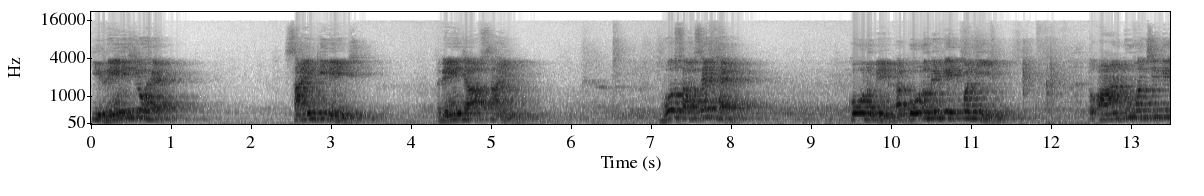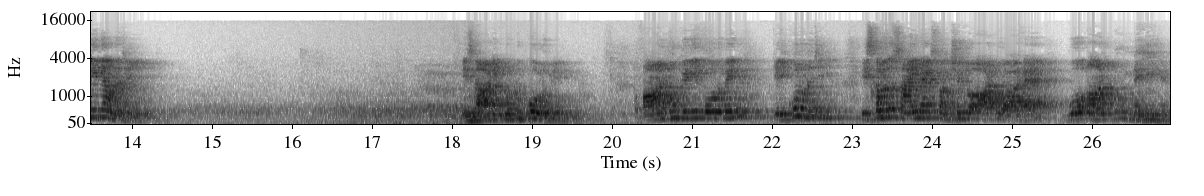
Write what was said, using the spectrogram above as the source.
कि रेंज जो है साइन की रेंज रेंज ऑफ़ साइन वो सबसेट है। कोडोमेन का कोडोमेन के इक्वल नहीं है। तो ऑन टू फ़ंक्शन के लिए क्या होना चाहिए? Is not equal to codomain तो ऑन टू के लिए कोडोमेन के इक्वल होना चाहिए। इसका मतलब साइन एक्स फ़ंक्शन जो आर टू आर है, वो ऑन टू नहीं है।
